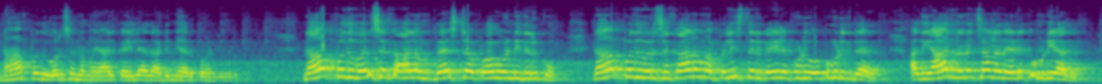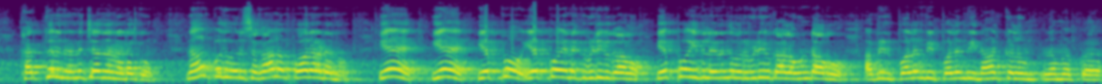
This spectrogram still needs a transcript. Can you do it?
நாற்பது வருஷம் நம்ம யார் கையில் அது அடிமையாக இருக்க வேண்டியது இருக்கும். நாற்பது வருஷ காலம் வேஸ்ட்டாக போக வேண்டியது இருக்கும். நாற்பது வருஷ காலமாக பெலிஸ்தர் கையில் கொடு ஒப்பு கொடுத்துட்டாரு. அது யார் நினச்சாலும் அதை எடுக்க முடியாது. கத்தர் நினச்சா தான் நடக்கும். நாற்பது வருஷ காலம் போராடணும். ஏன்? ஏன்? எப்போ? எப்போ எனக்கு விடிவு காலம்? எப்போ இதிலிருந்து ஒரு விடிவு காலம் உண்டாகும்? அப்படின்னு புலம்பி புலம்பி நாட்களும் நம்ம இப்போ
